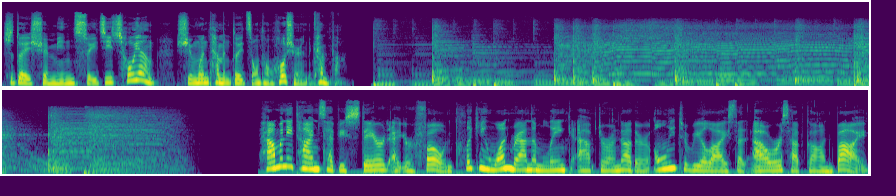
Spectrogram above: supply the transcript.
是对选民随机抽样询问他们对总统候选人的看法。 How many times have you stared at your phone, clicking one random link after another, only to realize that hours have gone by?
